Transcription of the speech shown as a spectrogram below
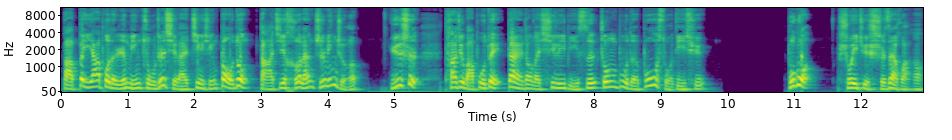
把被压迫的人民组织起来进行暴动，打击荷兰殖民者。于是他就把部队带到了西里比斯中部的波索地区。不过，说一句实在话啊，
